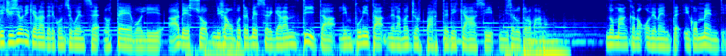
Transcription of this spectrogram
Decisioni che avrà delle conseguenze notevoli. Adesso, diciamo, potrebbe essere garantita l'impunità nella maggior parte dei casi di saluto romano. Non mancano ovviamente i commenti.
